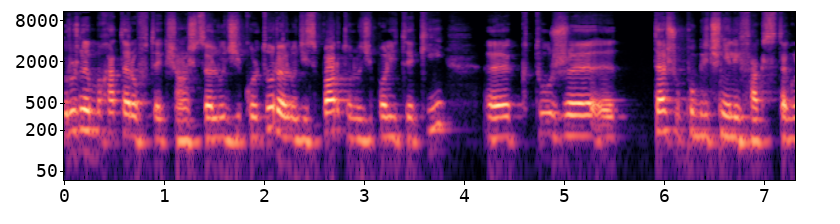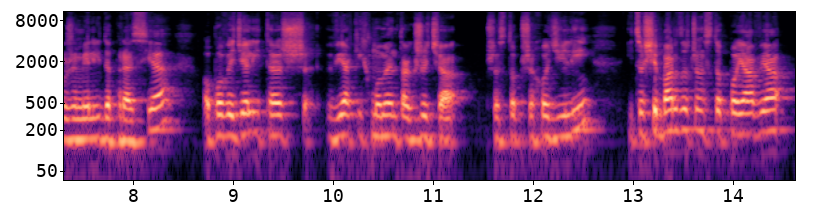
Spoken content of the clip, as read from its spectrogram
różnych bohaterów w tej książce, ludzi kultury, ludzi sportu, ludzi polityki, którzy też upublicznili fakt z tego, że mieli depresję, opowiedzieli też w jakich momentach życia przez to przechodzili i co się bardzo często pojawia,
